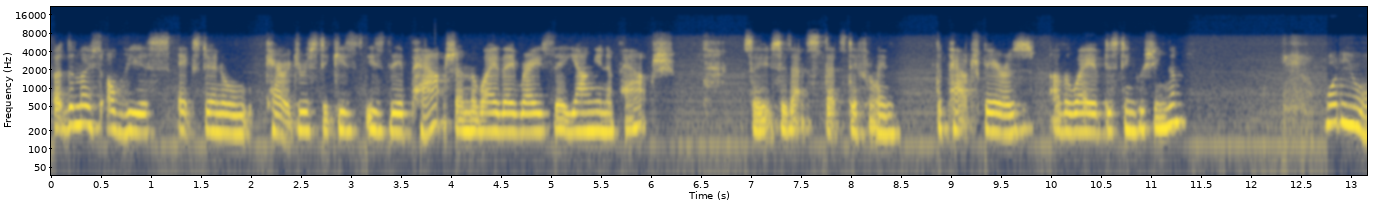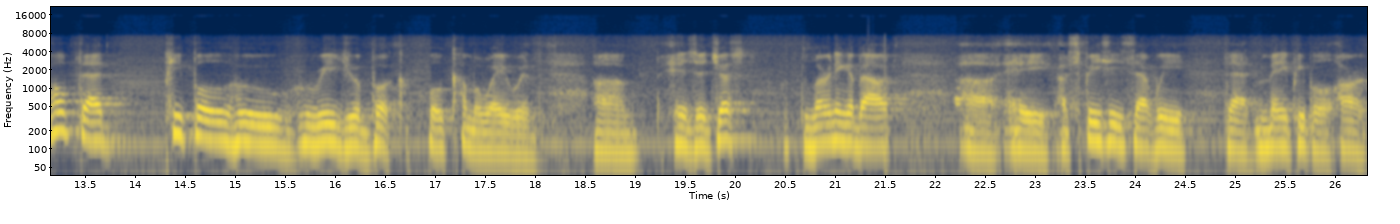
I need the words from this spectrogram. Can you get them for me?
But the most obvious external characteristic is is their pouch and the way they raise their young in a pouch. So so that's that's definitely the pouch bearers are the way of distinguishing them. What do you hope that people who read your book will come away with? Um, is it just learning about uh, a, a species that we that many people are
